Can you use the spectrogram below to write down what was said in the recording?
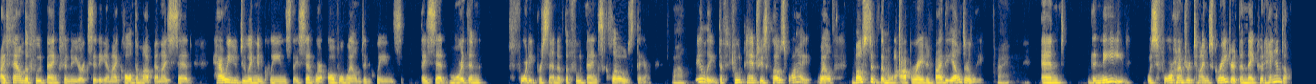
I found the food bank for New York City and I called them up and I said, How are you doing in Queens? They said, We're overwhelmed in Queens. They said, More than 40% of the food banks closed there. Wow. Really, the food pantries closed. Why? Well, most of them were operated by the elderly. Right. And the need was 400 times greater than they could handle.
